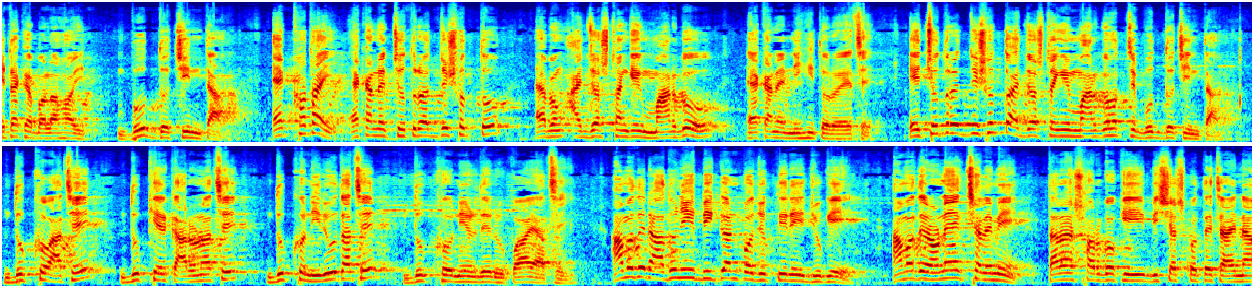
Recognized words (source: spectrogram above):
এটাকে বলা হয় বুদ্ধ চিন্তা। এক কথায়, এখানে চতুরার্য সত্য এবং আর্যষ্টাঙ্গিক মার্গ এখানে নিহিত রয়েছে। এই চতুরার্য সত্য আর্যষ্টাঙ্গিক মার্গ হচ্ছে বুদ্ধ চিন্তা। দুঃখ আছে, দুঃখের কারণ আছে দুঃখ নিরোধ আছে, দুঃখ নিরোধের উপায় আছে। আমাদের আধুনিক বিজ্ঞান প্রযুক্তির এই যুগে আমাদের অনেক ছেলে মেয়ে, তারা স্বর্গ কি বিশ্বাস করতে চায় না,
